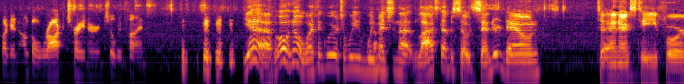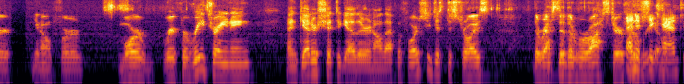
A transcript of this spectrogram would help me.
fucking Uncle Rock train her, and she'll be fine. yeah. Oh no. I think we were to we we mentioned that last episode. Send her down to nxt for you know for more re, for retraining and get her shit together and all that before she just destroys the rest of the roster for and if she can't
